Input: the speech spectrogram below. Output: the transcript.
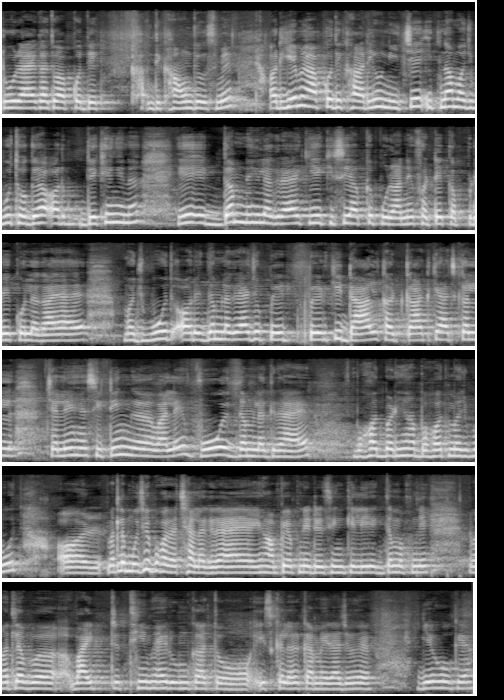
टूर आएगा तो आपको देख, दिखाऊँगी उसमें। और ये मैं आपको दिखा रही हूँ, नीचे इतना मज़बूत हो गया और देखेंगे ना, ये एकदम नहीं लग रहा है कि ये किसी आपके पुराने फटे कपड़े को लगाया है, मज़बूत और एकदम लग रहा है जो पेड़ पेड़ की डाल कट, काट के आजकल चले हैं सीटिंग वाले, वो एकदम लग रहा है। बहुत बढ़िया, बहुत मज़बूत और मतलब मुझे बहुत अच्छा लग रहा है यहाँ पे अपने ड्रेसिंग के लिए, एकदम अपने मतलब वाइट थीम है रूम का तो इस कलर का मेरा जो है ये हो गया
